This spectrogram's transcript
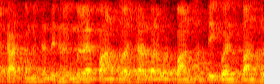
स्टार कमीशन देखने को मिल रहा है, पाँच सौ स्टार बराबर, पाँच सौ टी कॉइन्स पाँच सौ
